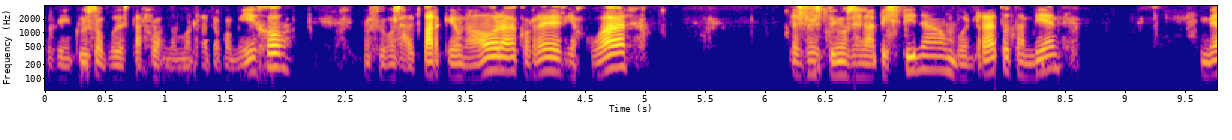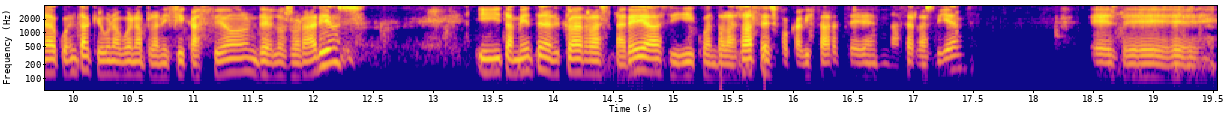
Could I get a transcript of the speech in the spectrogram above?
porque incluso pude estar jugando un buen rato con mi hijo. Nos fuimos al parque una hora a correr y a jugar. Después estuvimos en la piscina un buen rato también. Y me he dado cuenta que una buena planificación de los horarios y también tener claras las tareas y cuando las haces focalizarte en hacerlas bien es de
